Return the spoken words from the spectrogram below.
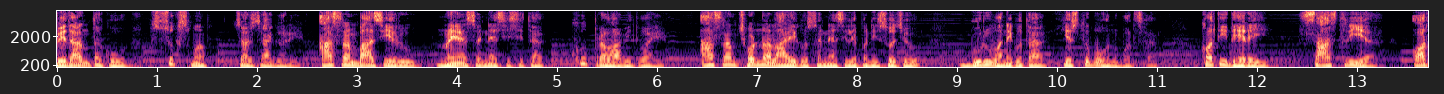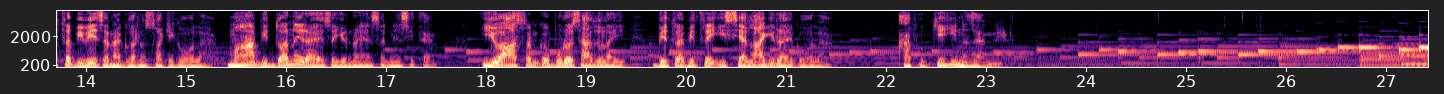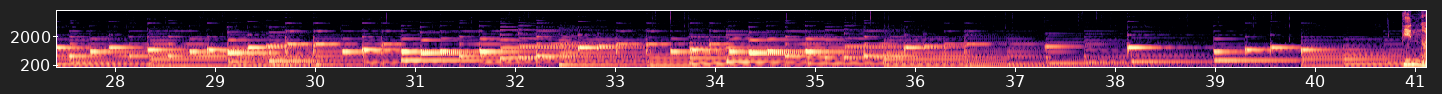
वेदान्तको सूक्ष्म चर्चा गरे। आश्रमवासीहरू नयाँ सन्यासीसित खुब प्रभावित भए। आश्रम छोड्न लागेको सन्यासीले पनि सोच्यो गुरु भनेको त यस्तो पो हुनुपर्छ। कति धेरै शास्त्रीय अर्थ विवेचना गर्न सकेको होला। महाविद्वान नै रहेछ यो नयाँ सन्यासी त। यो आश्रमको बुढो साधुलाई भित्रभित्रै इस्या लागिरहेको होला। आफू केही नजान्ने।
